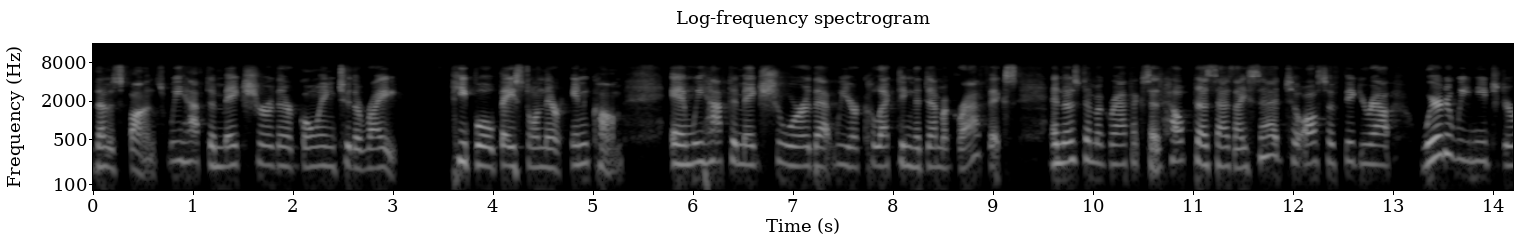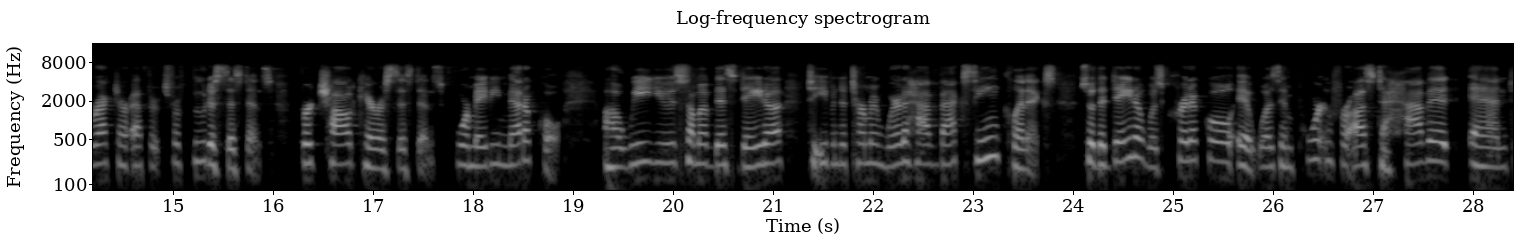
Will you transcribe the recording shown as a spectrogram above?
those funds. We have to make sure they're going to the right people based on their income. And we have to make sure that we are collecting the demographics. And those demographics have helped us, as I said, to also figure out where do we need to direct our efforts for food assistance, for childcare assistance, for maybe medical. Uh, we use some of this data to even determine where to have vaccine clinics. So the data was critical. It was important for us to have it and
